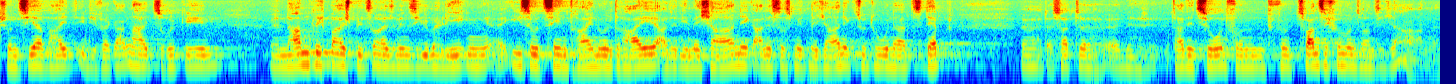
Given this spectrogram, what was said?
schon sehr weit in die Vergangenheit zurückgehen. Äh, namentlich beispielsweise, wenn Sie überlegen, äh, ISO 10303, also die Mechanik, alles was mit Mechanik zu tun hat, STEP, äh, das hatte eine Tradition von 20, 25 Jahren. Ne?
